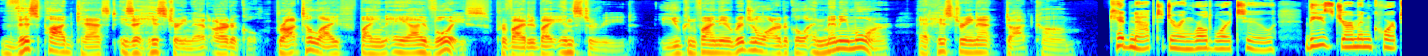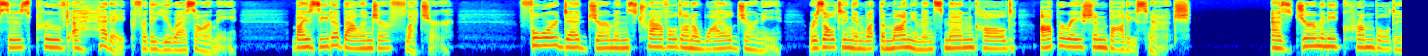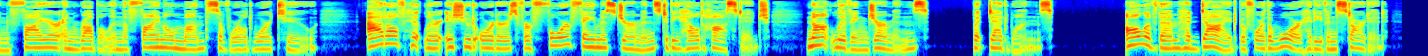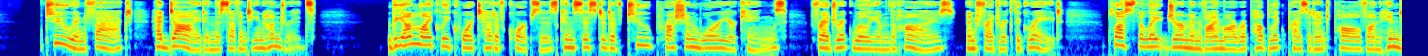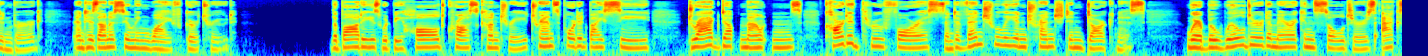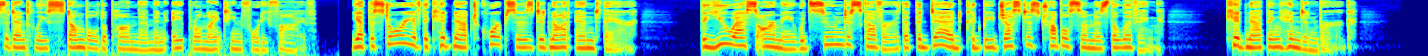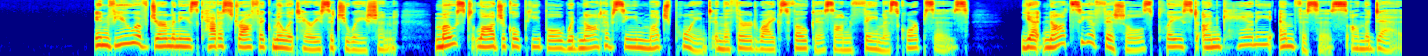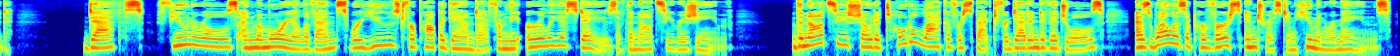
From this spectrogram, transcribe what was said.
This podcast is a HistoryNet article brought to life by an AI voice provided by InstaRead. You can find the original article and many more at historynet.com. Kidnapped during World War II, these German corpses proved a headache for the U.S. Army. By Zita Ballinger Fletcher. Four dead Germans traveled on a wild journey, resulting in what the Monuments men called Operation Body Snatch. As Germany crumbled in fire and rubble in the final months of World War II, Adolf Hitler issued orders for four famous Germans to be held hostage, not living Germans, but dead ones. All of them had died before the war had even started. Two, in fact, had died in the 1700s. The unlikely quartet of corpses consisted of two Prussian warrior kings, Frederick William the Wise and Frederick the Great, plus the late German Weimar Republic President Paul von Hindenburg and his unassuming wife Gertrude. The bodies would be hauled cross country, transported by sea, dragged up mountains, carted through forests, and eventually entrenched in darkness where bewildered American soldiers accidentally stumbled upon them in April 1945. Yet the story of the kidnapped corpses did not end there. The U.S. Army would soon discover that the dead could be just as troublesome as the living kidnapping Hindenburg. In view of Germany's catastrophic military situation, most logical people would not have seen much point in the Third Reich's focus on famous corpses. Yet Nazi officials placed uncanny emphasis on the dead. Deaths, funerals, and memorial events were used for propaganda from the earliest days of the Nazi regime. The Nazis showed a total lack of respect for dead individuals, as well as a perverse interest in human remains.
